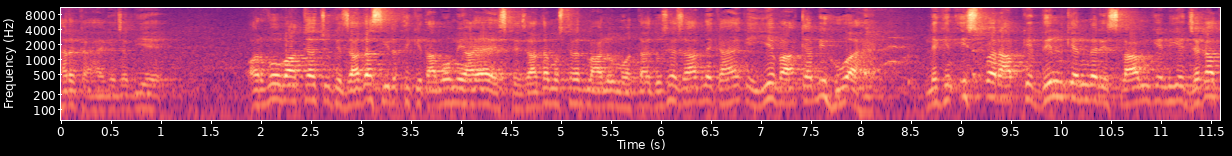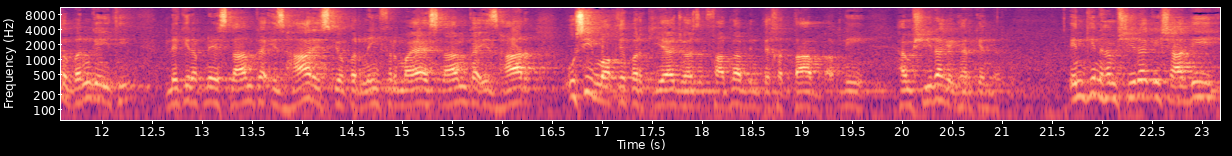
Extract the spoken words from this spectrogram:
گھر کا ہے کہ جب یہ اور وہ واقعہ چونکہ زیادہ سیرتی کتابوں میں آیا ہے، اس لیے زیادہ مسترد معلوم ہوتا ہے۔ دوسرے حضرات نے کہا ہے کہ یہ واقعہ بھی ہوا ہے، لیکن اس پر آپ کے دل کے اندر اسلام کے لیے جگہ تو بن گئی تھی۔ لیکن اپنے اسلام کا اظہار اس کے اوپر نہیں فرمایا، اسلام کا اظہار اسی موقع پر کیا جو حضرت فاطمہ بنت خطاب اپنی ہمشیرہ کے گھر کے اندر۔ ان کی ہمشیرہ کی شادی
